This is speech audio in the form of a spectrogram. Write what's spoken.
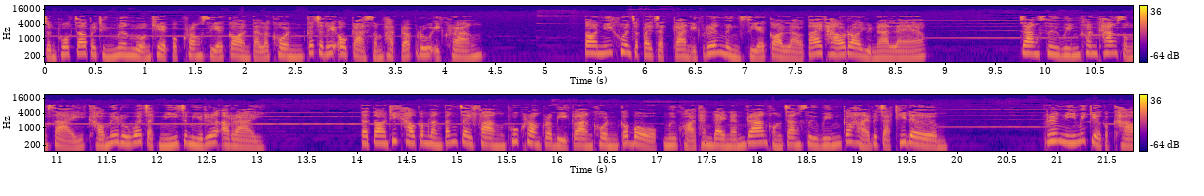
จนพวกเจ้าไปถึงเมืองหลวงเขตปกครองเสียก่อนแต่ละคนก็จะได้โอกาสสัมผัสรับรู้อีกครั้ง ตอนนี้ควรจะไปจัดการอีกเรื่องหนึ่งเสียก่อนเหล่าใต้เท้ารออยู่นานแล้ว จางซือวินค่อนข้างสงสัย เขาไม่รู้ว่าจากนี้จะมีเรื่องอะไร แต่ตอนที่เขากำลังตั้งใจฟังผู้ครองกระบี่กลางคนก็โบก มือขวาทันใดนั้นร่างของจางซือวินก็หายไปจากที่เดิม เรื่องนี้ไม่เกี่ยวกับเขา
